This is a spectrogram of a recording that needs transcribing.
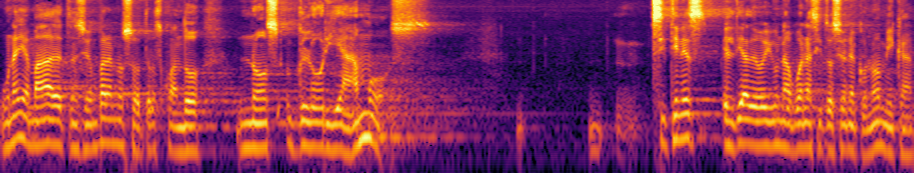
una llamada de atención para nosotros cuando nos gloriamos si tienes el día de hoy una buena situación económica,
